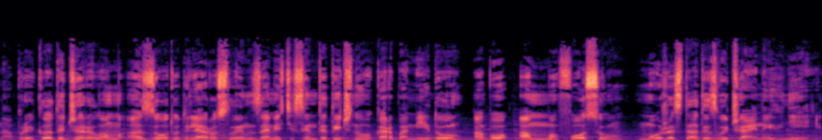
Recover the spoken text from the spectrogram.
Наприклад, джерелом азоту для рослин замість синтетичного карбаміду або аммофосу може стати звичайний гній,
